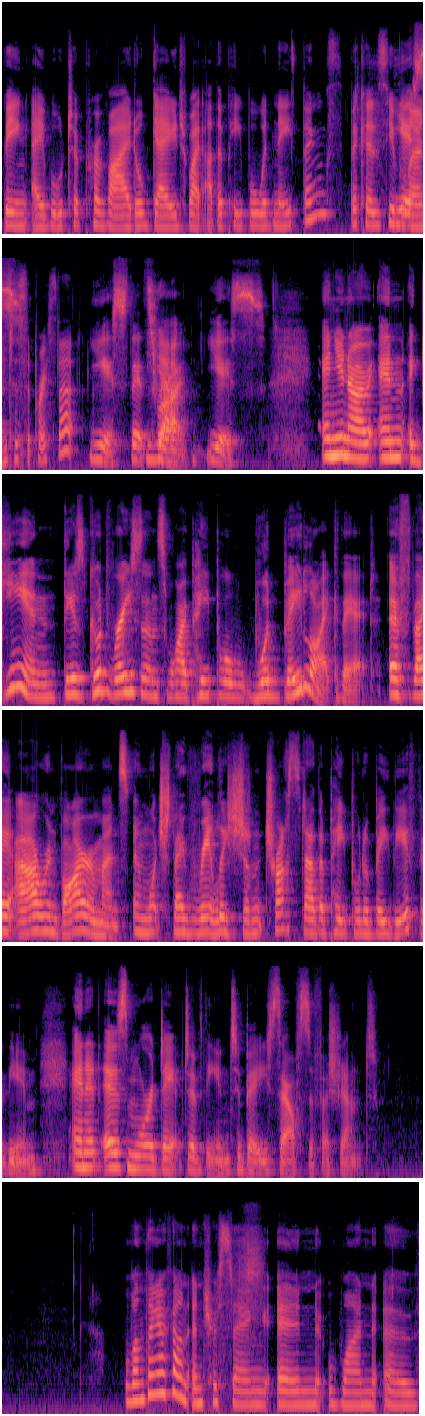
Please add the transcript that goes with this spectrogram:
being able to provide or gauge why other people would need things because you've yes. learned to suppress that yes that's yeah. right yes and you know, and again, there's good reasons why people would be like that if they are environments in which they really shouldn't trust other people to be there for them. And it is more adaptive then to be self sufficient. One thing I found interesting in one of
